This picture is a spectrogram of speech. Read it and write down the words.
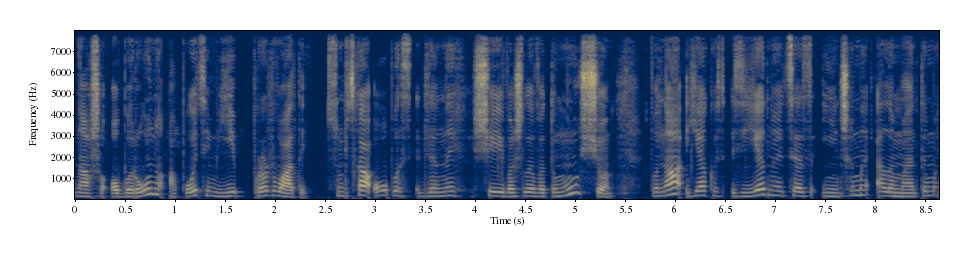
нашу оборону, а потім її прорвати. Сумська область для них ще й важлива, тому що вона якось з'єднується з іншими елементами,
